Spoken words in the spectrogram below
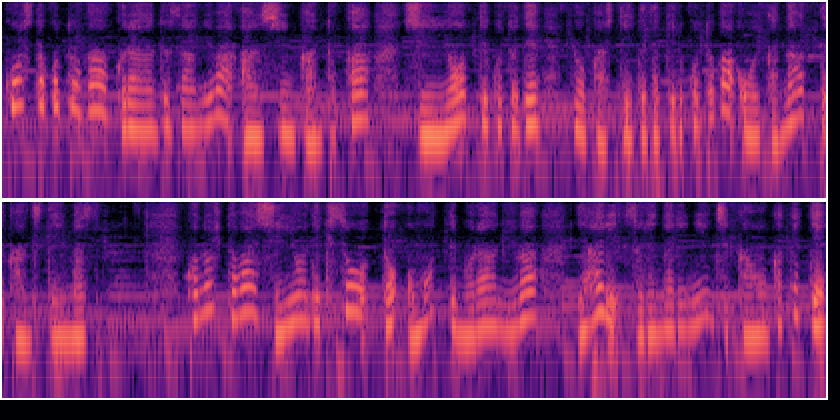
こうしたことがクライアントさんには安心感とか信用ってことで評価していただけることが多いかなって感じています。この人は信用できそうと思ってもらうには、やはりそれなりに時間をかけて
